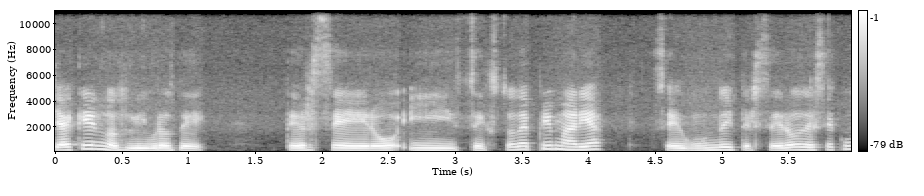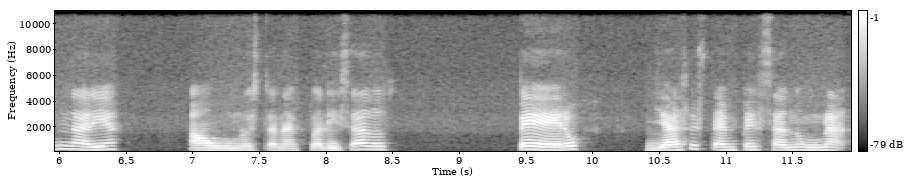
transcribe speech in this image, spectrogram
ya que en los libros de tercero y sexto de primaria, segundo y tercero de secundaria aún no están actualizados, pero ya se está empezando una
